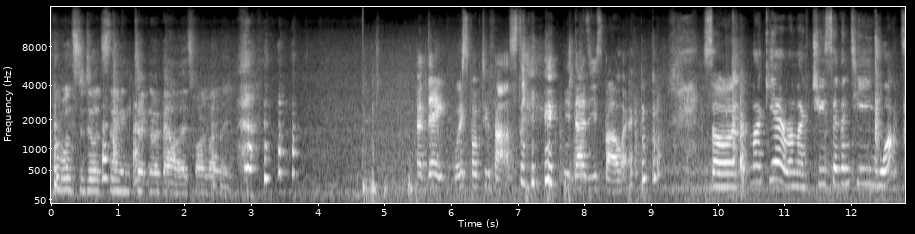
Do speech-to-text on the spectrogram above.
Who wants to do its thing and take no power? That's fine by me. Update, we spoke too fast. it does use power. so, like, yeah, around like 270 watts.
